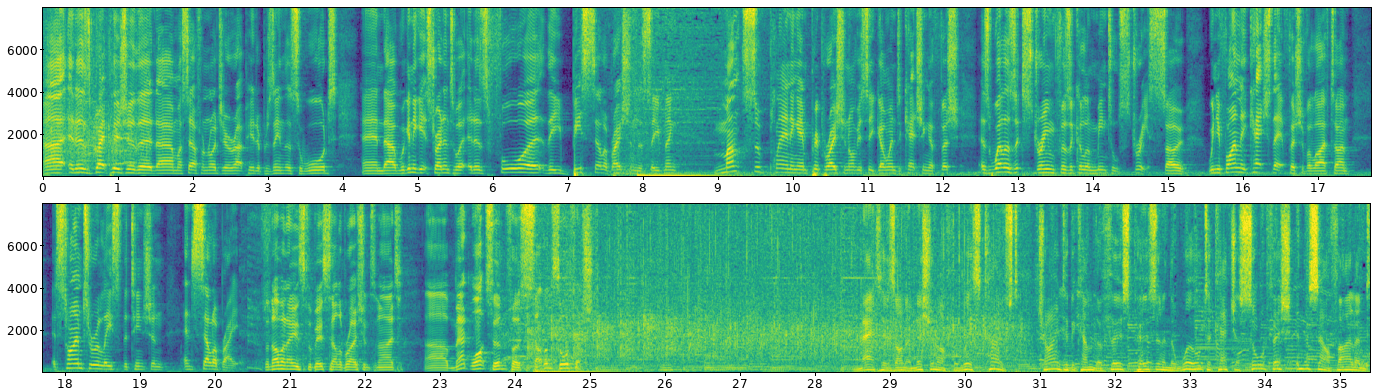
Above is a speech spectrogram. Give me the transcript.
Uh, it is great pleasure that uh, myself and Roger are up here to present this award, and uh, we're going to get straight into it. It is for the best celebration this evening. Months of planning and preparation obviously go into catching a fish, as well as extreme physical and mental stress. So, when you finally catch that fish of a lifetime, it's time to release the tension and celebrate. The nominees for Best Celebration tonight are Matt Watson for Southern Swordfish. Matt is on a mission off the west coast, trying to become the first person in the world to catch a swordfish in the South Island.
